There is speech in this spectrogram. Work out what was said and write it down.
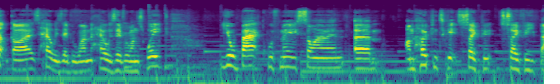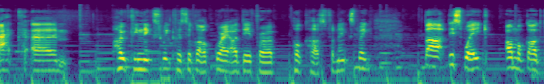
up, guys? How is everyone? How is everyone's week? You're back with me, Simon. Um, I'm hoping to get Sophie, back um, hopefully next week because I've got a great idea for a podcast for next week. But this week, oh my god,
